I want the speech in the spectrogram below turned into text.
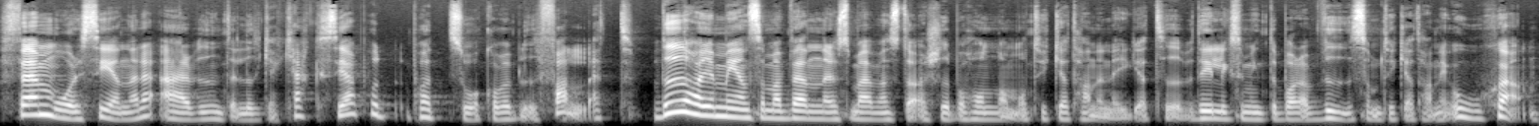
Fem år senare är vi inte lika kaxiga på, på att så kommer bli fallet. Vi har gemensamma vänner som även stör sig på honom och tycker att han är negativ. Det är liksom inte bara vi som tycker att han är oskön.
